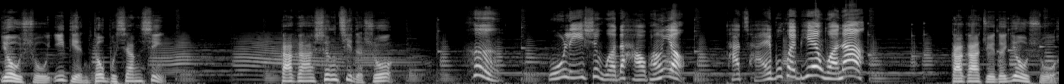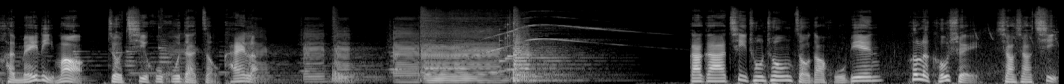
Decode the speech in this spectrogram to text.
幼鼠一点都不相信。嘎嘎生气地说：“哼，狐狸是我的好朋友，他才不会骗我呢。”嘎嘎觉得幼鼠很没礼貌，就气呼呼地走开了。嘎嘎气冲冲走到湖边，喝了口水，消消气。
